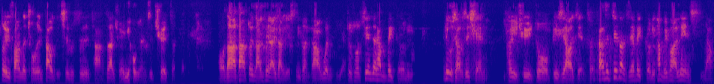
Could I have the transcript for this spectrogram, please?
对方的球员到底是不是场上全有人是确诊的，哦，那他对南非来讲也是一个很大的问题啊。就是说现在他们被隔离，六小时前可以去做 PCR 检测，但是这段时间被隔离，他没办法练习啊。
